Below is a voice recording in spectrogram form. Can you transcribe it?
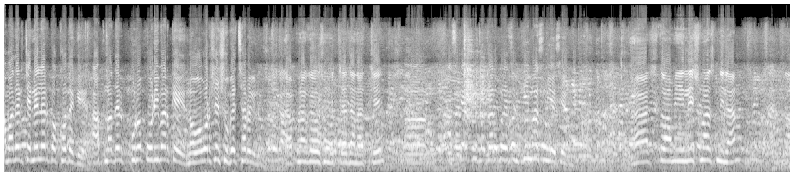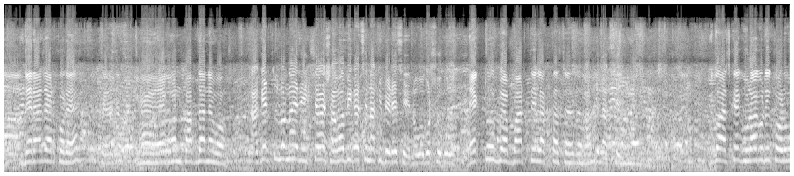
আমাদের চ্যানেলের পক্ষ থেকে আপনাদের পুরো পরিবারকে নববর্ষের শুভেচ্ছা রইল। আপনাকেও শুভেচ্ছা জানাচ্ছি। আজকে আপনি বাজার করেছেন কি মাছ নিয়েছেন? আজ তো আমি ইলিশ মাছ নিলাম দেড় হাজার করে। হ্যাঁ এখন পাবদা নেব। আগের তুলনায় রিক্সা স্বাভাবিক আছে নাকি বেড়েছে নববর্ষ উপলক্ষে? একটু বাড়তি লাগতেছে। লাগছে। তো আজকে ঘোরাঘুরি করব।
